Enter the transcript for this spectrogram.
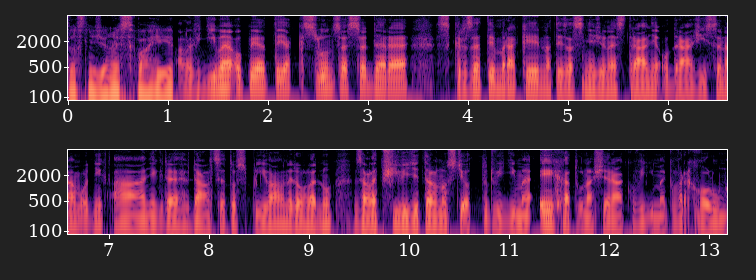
zasněžené svahy. Ale vidíme opět, jak slunce se dere skrze ty mraky na ty zasněžené stráně, odráží se nám od nich a někde v dálce to splývá v nedohlednu. Za lepší viditelnosti odtud vidíme i chatu na Šeráku, vidíme k vrcholům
